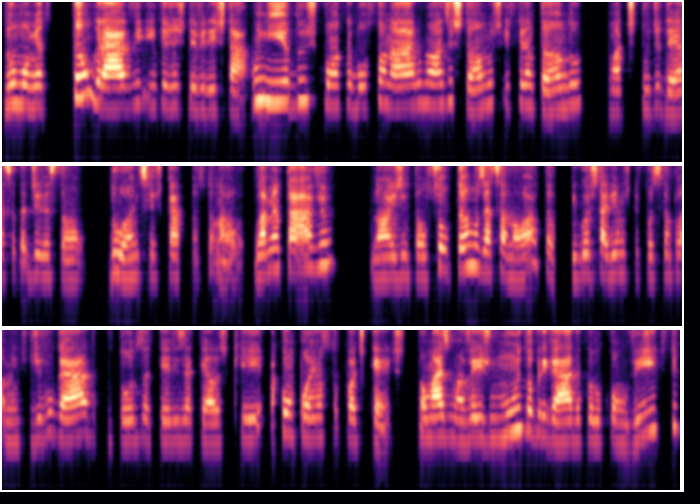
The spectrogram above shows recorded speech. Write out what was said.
num momento tão grave em que a gente deveria estar unidos contra Bolsonaro, nós estamos enfrentando uma atitude dessa da direção do Antissindicato Nacional. Lamentável, nós então soltamos essa nota e gostaríamos que fosse amplamente divulgado por todos aqueles e aquelas que acompanham o seu podcast. Então, mais uma vez, muito obrigada pelo convite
